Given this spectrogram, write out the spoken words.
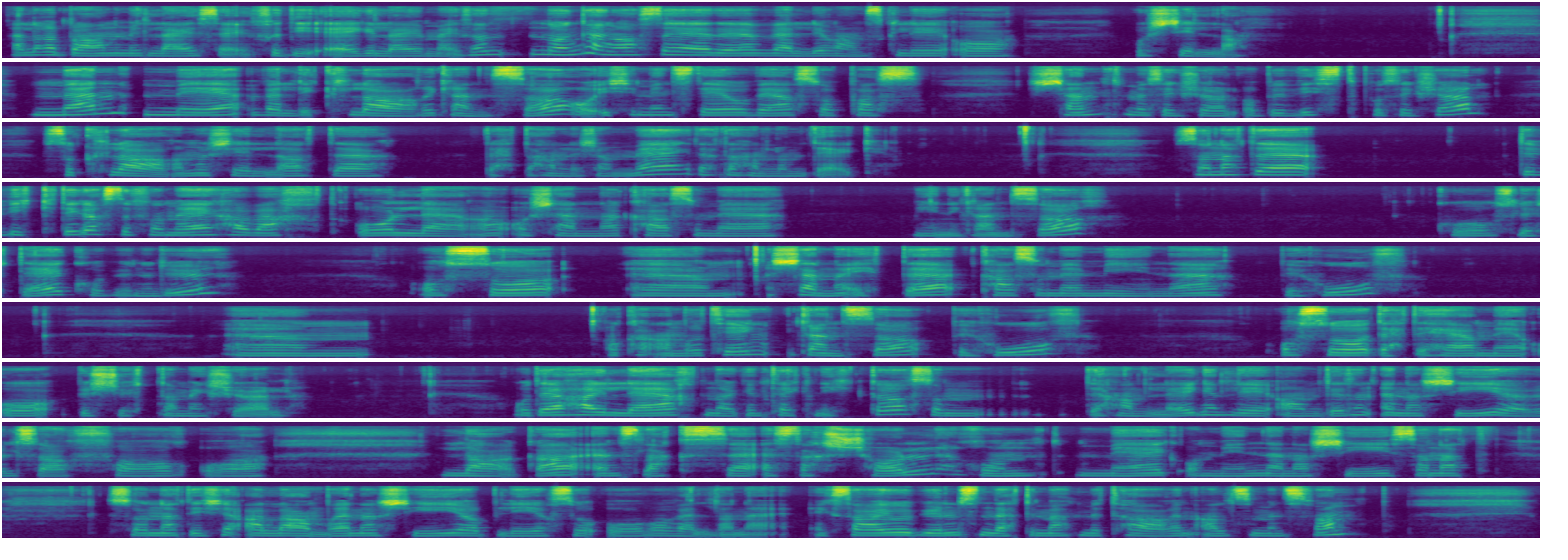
Eller er barnet mitt lei seg fordi jeg er lei meg? Så noen ganger så er det veldig vanskelig å, å skille. Men med veldig klare grenser, og ikke minst det å være såpass kjent med seg sjøl og bevisst på seg sjøl, så klarer vi å skille at det, dette handler ikke om meg, dette handler om deg. Sånn at det, det viktigste for meg har vært å lære å kjenne hva som er mine grenser. Hvor slutter jeg, hvor begynner du? Og så eh, kjenne etter hva som er mine behov. Um, og hva andre ting? Grenser, behov. Og så dette her med å beskytte meg sjøl. Og der har jeg lært noen teknikker som det handler egentlig om Det er sånn energiøvelser for å lage en slags, et slags skjold rundt meg og min energi, sånn at, sånn at ikke alle andre energier blir så overveldende. Jeg sa jo i begynnelsen dette med at vi tar inn alt som en svamp.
